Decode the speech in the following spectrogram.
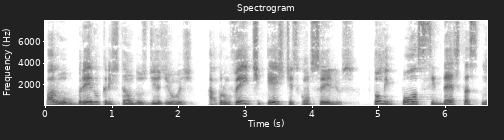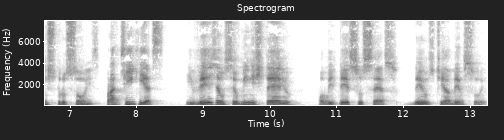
para o obreiro cristão dos dias de hoje. Aproveite estes conselhos, tome posse destas instruções, pratique-as e veja o seu ministério obter sucesso. Deus te abençoe.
